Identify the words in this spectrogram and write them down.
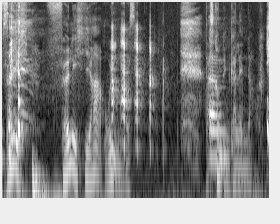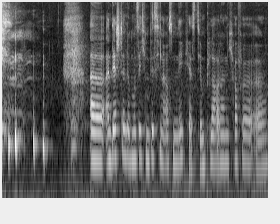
völlig, völlig ja. Ui, was, das kommt in den Kalender. äh, an der Stelle muss ich ein bisschen aus dem Nähkästchen plaudern. Ich hoffe,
